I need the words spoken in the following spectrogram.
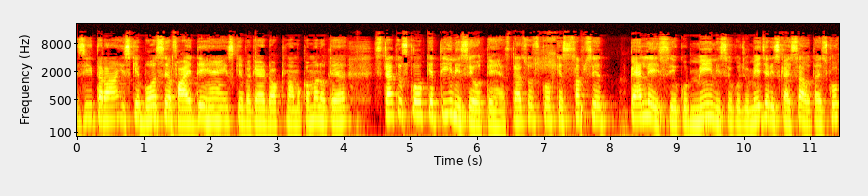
इसी तरह इसके बहुत से फ़ायदे हैं, इसके बगैर डॉक्टर नामुकम्मल होते हैं। स्टेथोस्कोप के तीन हिस्से होते हैं। स्टेथोस्कोप के सबसे पहले हिस्से को, मेन हिस्से को, जो मेजर इसका हिस्सा होता है, इसको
